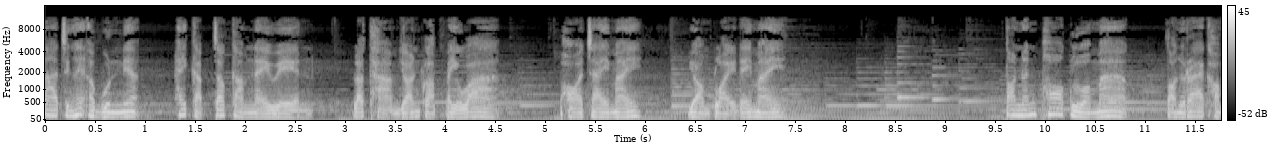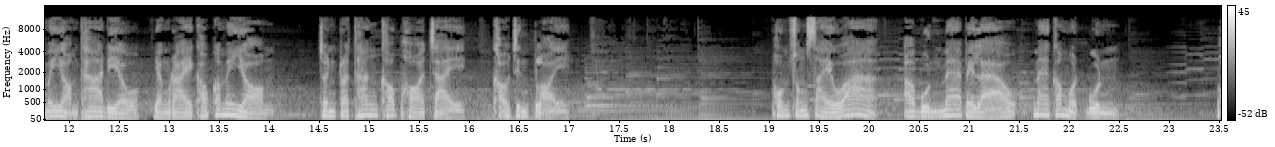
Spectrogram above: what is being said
ตาจึงให้อบุญเนี่ยให้กับเจ้ากรรมนายเวรแล้วถามย้อนกลับไปว่า พอใจไหม ยอมปล่อยได้ไหม ตอนนั้นพ่อกลัวมาก ตอนแรกเขาไม่ยอมท่าเดียว อย่างไรเขาก็ไม่ยอม จนกระทั่งเขาพอใจ เขาจึงปล่อย ผมสงสัยว่าเอาบุญแม่ไปแล้ว แม่ก็หมดบุญ ผ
